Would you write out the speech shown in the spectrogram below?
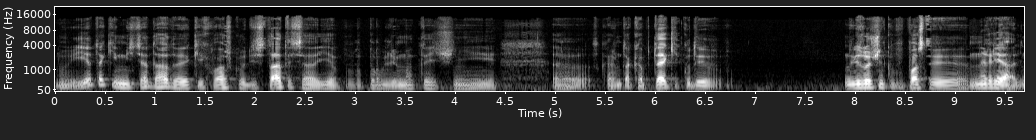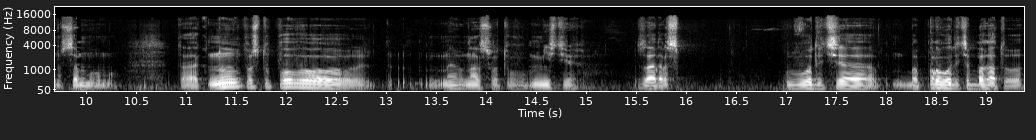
Ну, є такі місця, да, до яких важко дістатися, є проблематичні, е, скажімо так, аптеки, куди візочнику попасти нереально самому. Так, ну, поступово ми, у нас от в місті зараз вводиться, проводиться багато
